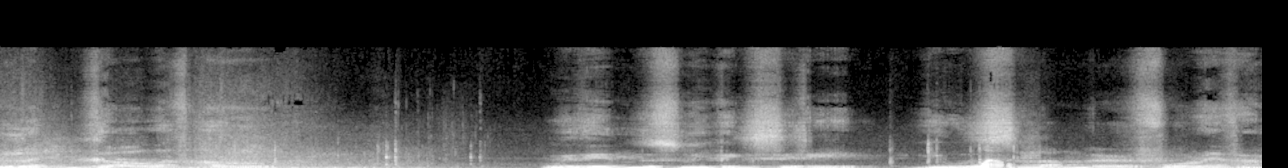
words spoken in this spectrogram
Let go of hope. Within the sleeping city, you will Whoa. slumber forevermore.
